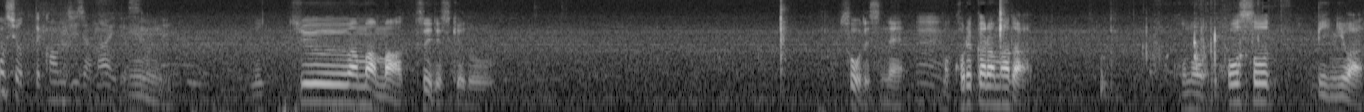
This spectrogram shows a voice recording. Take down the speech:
猛暑って感じじゃないですよね。日中はまあまあ暑いですけど。そうですね、うん。まあ、これからまだこの放送日には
